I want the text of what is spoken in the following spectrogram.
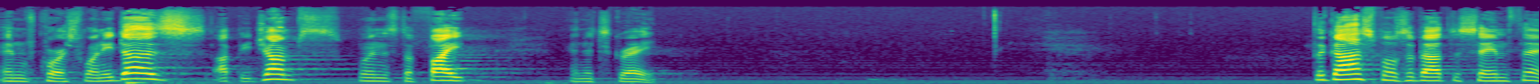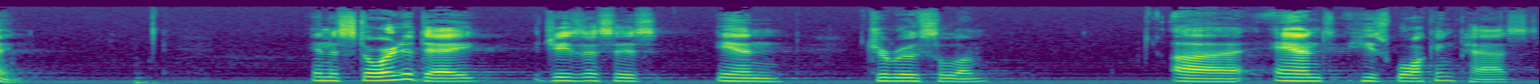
And of course, when he does, up he jumps, wins the fight, and it's great. The gospel is about the same thing. In the story today, Jesus is in Jerusalem, uh, and he's walking past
